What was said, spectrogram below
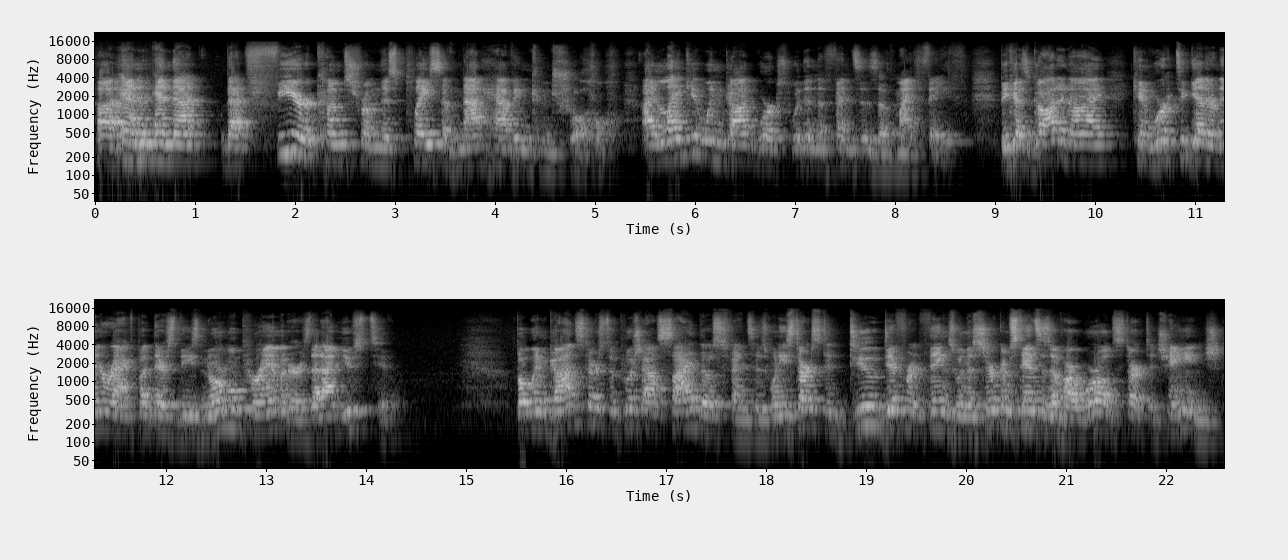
Uh, and and that, that fear comes from this place of not having control. I like it when God works within the fences of my faith. Because God and I can work together and interact, but there's these normal parameters that I'm used to. But when God starts to push outside those fences, when He starts to do different things, when the circumstances of our world start to change,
